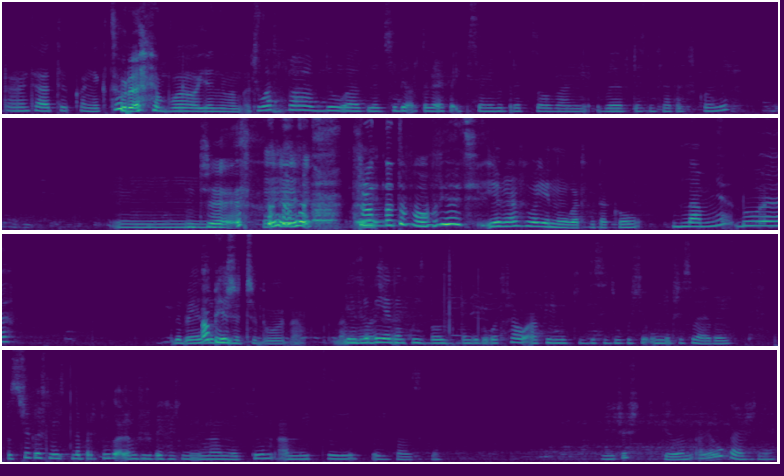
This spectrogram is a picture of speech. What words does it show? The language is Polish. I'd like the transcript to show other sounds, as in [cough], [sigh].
pamiętała tylko niektóre, [laughs] bo ja nie mam Czy łatwa była dla Ciebie ortografia i pisanie wypracowań we wczesnych latach szkolnych? Mm, Czy... [laughs] [laughs] Trudno to powiedzieć. Ja miałam chyba jedną łatwą taką. Dla mnie były... Dobra, ja Obie zrobię, rzeczy były dla, dla ja zrobię jeden quiz, bo już będzie długo trwał, a filmiki dosyć długo się u mnie przesyłają, więc postrzegasz miejsce na parkingu, ale musisz wjechać na nie tyłem, a miejsce jest dość wąskie. Wjeżdżasz tyłem, ale uważnie.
